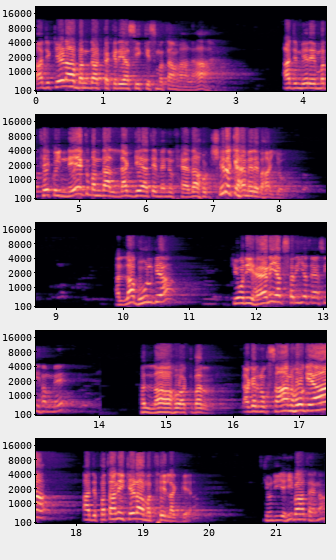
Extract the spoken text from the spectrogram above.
اج کیڑا بندہ ٹکریا سی قسمت والا اج میرے متھے کوئی نیک بندہ لگ گیا تے مینو فائدہ ہو شرک ہے میرے بھائیو اللہ بھول گیا کیوں جی ہے نہیں اکثریت ایسی ہم میں اللہ اکبر اگر نقصان ہو گیا اج پتہ نہیں کیڑا متھے لگ گیا کیوں جی یہی بات ہے نا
